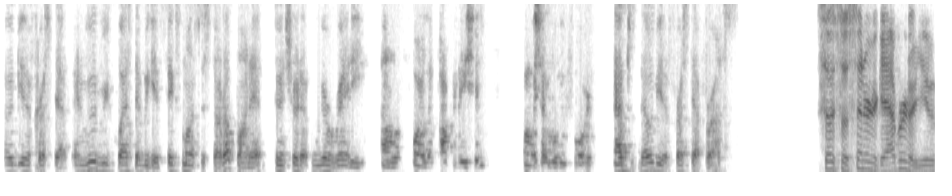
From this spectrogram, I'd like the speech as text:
That would be the first step. And we would request that we get six months to start up on it to ensure that we're ready uh, for the population from which I'm moving forward. That, that would be the first step for us. So, so Senator Gabbard, are you,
